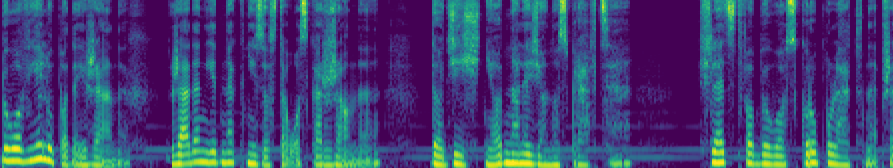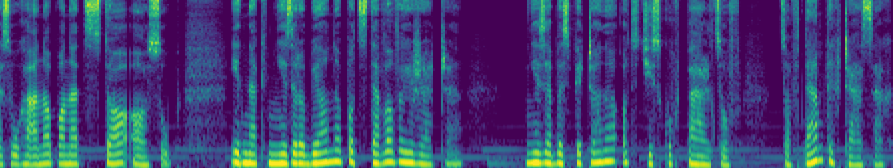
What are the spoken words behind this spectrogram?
Było wielu podejrzanych, żaden jednak nie został oskarżony. Do dziś nie odnaleziono sprawcy. Śledztwo było skrupulatne, przesłuchano ponad sto osób, jednak nie zrobiono podstawowej rzeczy. Nie zabezpieczono odcisków palców, co w tamtych czasach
